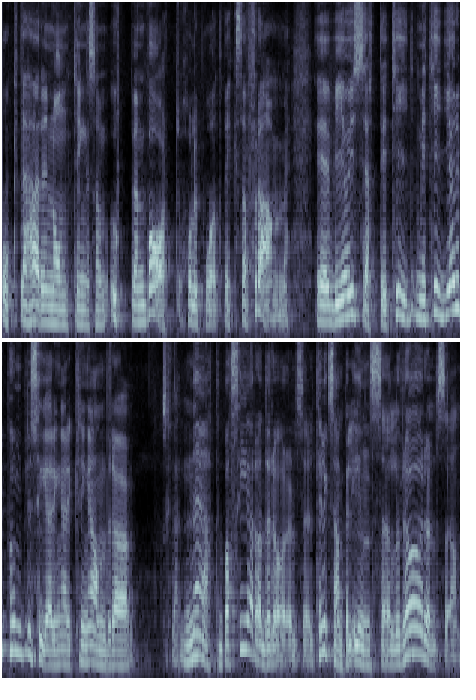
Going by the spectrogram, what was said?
Och det här är någonting som uppenbart håller på att växa fram. Eh, vi har ju sett det med tidigare publiceringar kring andra säga, nätbaserade rörelser, till exempel incel-rörelsen,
